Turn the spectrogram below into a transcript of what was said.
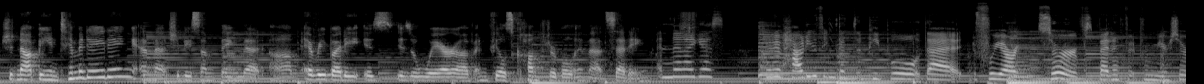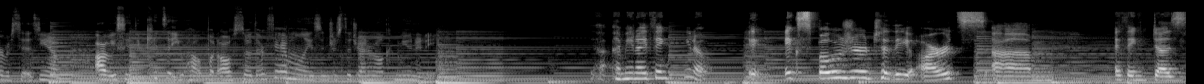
should not be intimidating. And that should be something that um, everybody is, is aware of and feels comfortable in that setting. And then I guess, kind of, how do you think that the people that Free Art serves benefit from your services? You know, obviously the kids that you help, but also their families and just the general community. I mean, I think, you know, exposure to the arts um, i think does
